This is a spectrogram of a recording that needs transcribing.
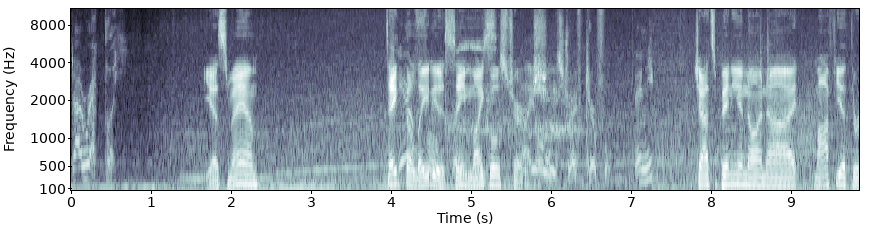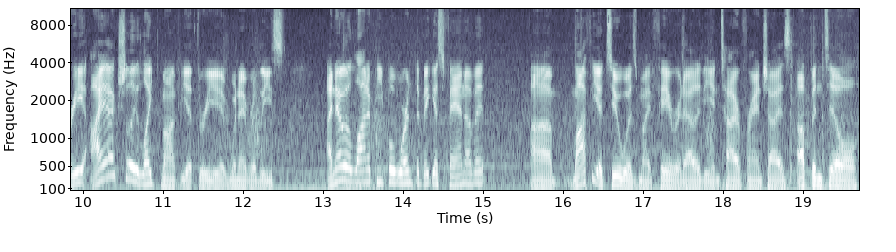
Directly. Yes, ma'am. take the lady to St. please. Michael's I Church. always drive careful. Then you Chat's opinion on uh, Mafia 3. I actually liked Mafia 3 when it released. I know a lot of people weren't the biggest fan of it. Um, Mafia 2 was my favorite out of the entire franchise up until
